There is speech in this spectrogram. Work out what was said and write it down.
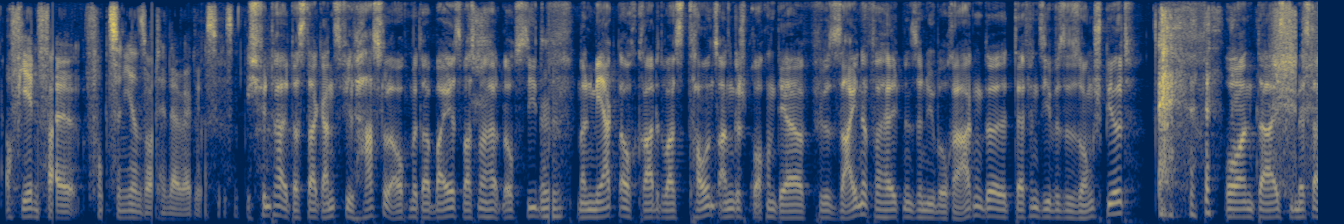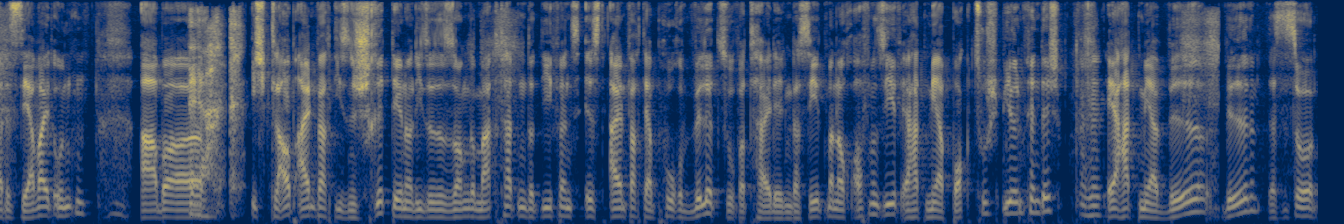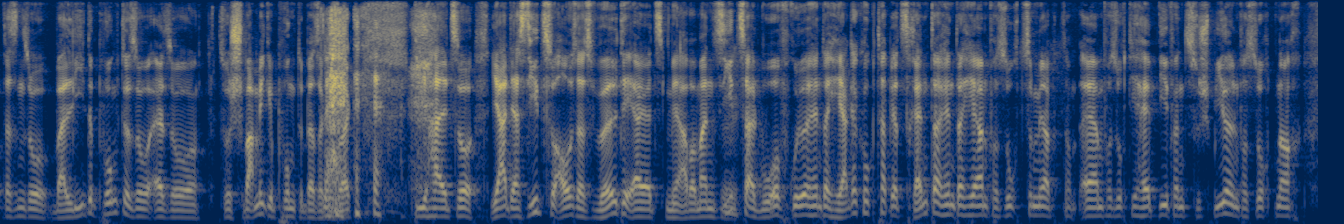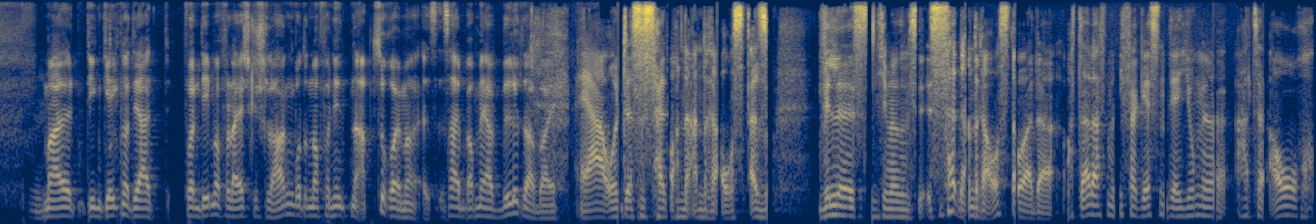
auf jeden Fall funktionieren sollte in der Regular Season. Ich finde halt, dass da ganz viel Hustle auch mit dabei ist, was man halt auch sieht. Mhm. Man merkt auch gerade, du hast Towns angesprochen, der für seine Verhältnisse eine überragende defensive Saison spielt. Und da ist die Messlatte sehr weit unten. Aber ja. ich glaube einfach, diesen Schritt, den er diese Saison gemacht hat in der Defense, ist einfach der pure Wille zu verteidigen. Das sieht man auch offensiv. Er hat mehr Bock zu spielen, finde ich. Mhm. Er hat mehr Will, Will. Das ist so, das sind so valide Punkte, so, also so schwammige Punkte, besser gesagt, die halt so, ja, der sieht so aus, als wollte er jetzt mehr, aber man sieht es mhm. halt, wo er früher hinterher geguckt hat, jetzt rennt er hinterher und versucht zu mir, äh, versucht die Help Defense zu spielen, versucht noch mhm. mal den Gegner, der von dem er vielleicht geschlagen wurde, noch von hinten abzuräumen. Es ist einfach mehr Wille dabei. Ja, und es ist halt auch eine andere Aus. Also Wille ist nicht immer so ein bisschen. Es ist halt eine andere Ausdauer da. Auch da darf man nicht vergessen, der Junge hatte auch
